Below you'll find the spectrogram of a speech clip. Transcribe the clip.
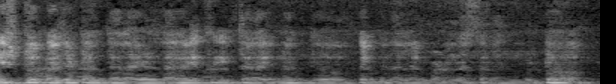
ಎಷ್ಟು ಬಜೆಟ್ ಅಂತೆಲ್ಲ ಹೇಳಿದಾಗ, ಈ- ಥರ ಇನ್ನೊಂದು ಕಮ್ಮಿನಲ್ಲೇ ಮಾಡೋಣ ಸರ್ ಅಂದ್ಬಿಟ್ಟು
